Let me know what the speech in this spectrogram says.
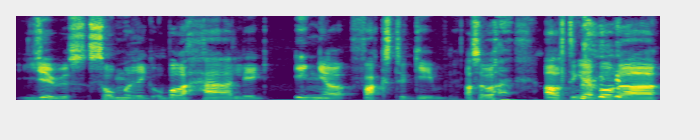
ljus, somrig och bara härlig. Inga fucks to give. Alltså allting är bara...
